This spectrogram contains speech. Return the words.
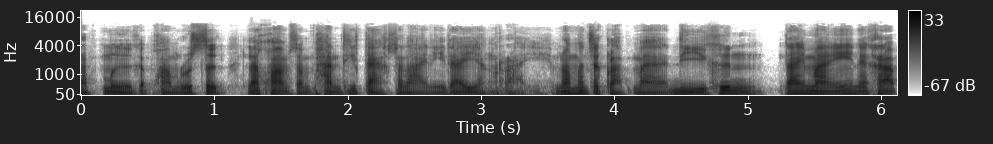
รับมือกับความรู้สึก และความสัมพันธ์ที่แตกสลายนี้ได้อย่างไร แล้วมันจะกลับมาดีขึ้นได้ไหมนะครับ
